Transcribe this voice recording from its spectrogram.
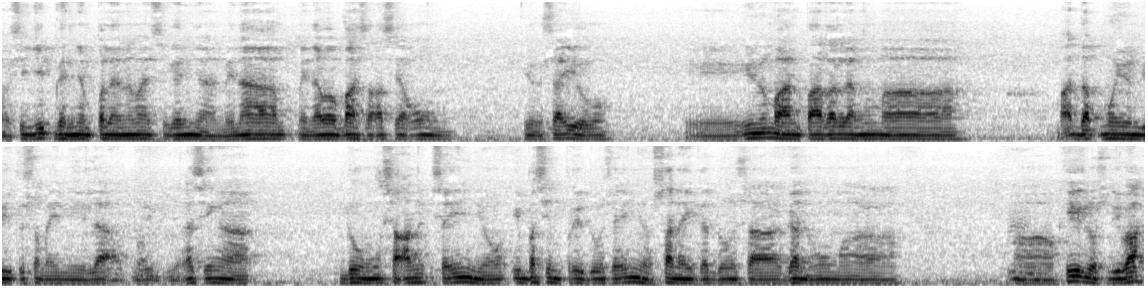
oh, si Jeep ganyan pala naman si ganyan. May, na, may nababasa kasi akong yun sa'yo. Eh, yun naman para lang ma ma-adapt mo yun dito sa Maynila. Kasi nga doon sa sa inyo, iba siyempre doon sa inyo. Sanay ka doon sa ganung mga ah, kilos, di ba?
